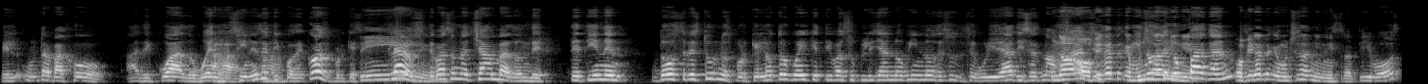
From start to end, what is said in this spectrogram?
el, un trabajo adecuado, bueno, Ajá, sin ese ajá. tipo de cosas, porque Sí. claro, si te vas a una chamba donde te tienen dos, tres turnos porque el otro güey que te iba a suplir ya no vino de esos de seguridad, dices, no, No, o fíjate que muchos no te lo admini- pagan. O fíjate que muchos administrativos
